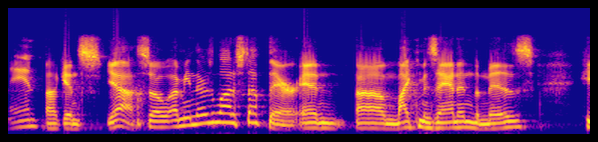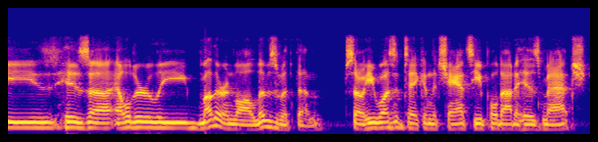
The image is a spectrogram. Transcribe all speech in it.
man. against yeah so i mean there's a lot of stuff there. And um, mike mizanin the miz he's his uh, elderly mother-in-law lives with them. So he wasn't taking the chance. He pulled out of his match.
